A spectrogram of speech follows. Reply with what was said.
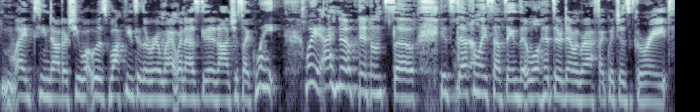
my teen daughter, she was walking through the room right when I was getting on. She's like, "Wait, wait, I know him." So it's definitely something that will hit their demographic, which is great.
